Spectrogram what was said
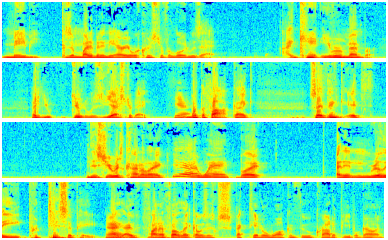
maybe because it might have been in the area where Christopher Lloyd was at. I can't even remember. Like you, dude, it was yesterday. Yeah. What the fuck? Like, so I think it's this year was kind of like, yeah, I went, but I didn't really participate. Right. I, I kind of felt like I was a spectator walking through a crowd of people going,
